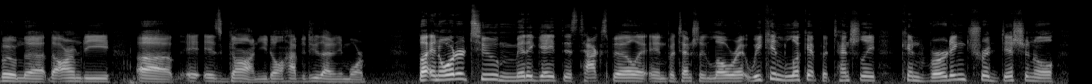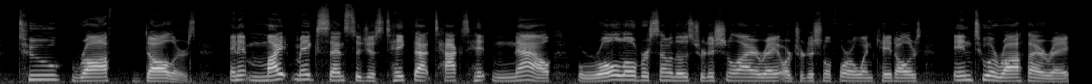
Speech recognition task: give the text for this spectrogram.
boom, the the RMD uh, is gone. You don't have to do that anymore. But in order to mitigate this tax bill and potentially lower it, we can look at potentially converting traditional to Roth dollars. And it might make sense to just take that tax hit now, roll over some of those traditional IRA or traditional 401k dollars into a Roth IRA,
